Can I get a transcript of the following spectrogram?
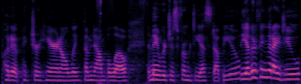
put a picture here and I'll link them down below. And they were just from DSW. The other thing that I do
